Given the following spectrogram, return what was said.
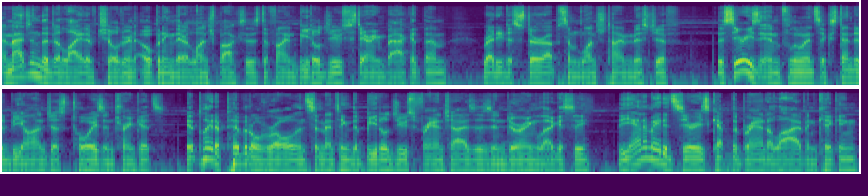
Imagine the delight of children opening their lunchboxes to find Beetlejuice staring back at them, ready to stir up some lunchtime mischief. The series' influence extended beyond just toys and trinkets. It played a pivotal role in cementing the Beetlejuice franchise's enduring legacy. The animated series kept the brand alive and kicking,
